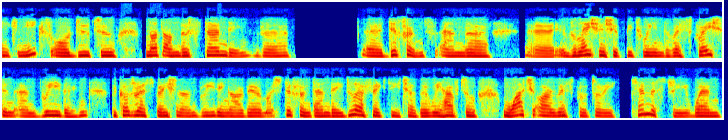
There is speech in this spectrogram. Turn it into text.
techniques or due to not understanding the uh, difference and uh, relationship between the respiration and breathing, because respiration and breathing are very much different and they do affect each other, we have to watch our respiratory chemistry when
